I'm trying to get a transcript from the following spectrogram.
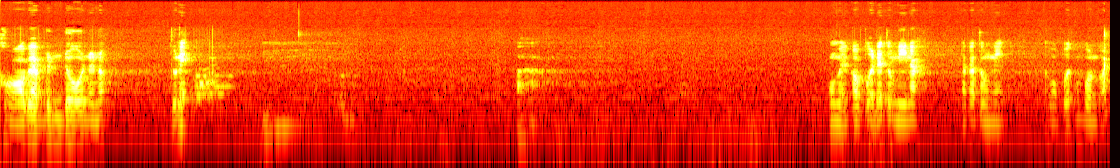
ขอแบบโดนๆนะเนาะตัวนี้อืมอ่าผมเห็นเขาเปิดได้ตรงนี้นะ แล้วก็ตรงนี้ผมเปิดข้างบนก่อน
